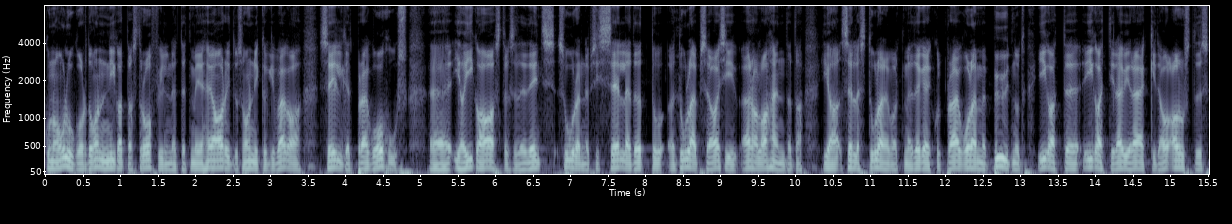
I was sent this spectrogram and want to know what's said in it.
kuna olukord on nii katastroofiline, et, et meie hea haridus on ikkagi väga selgelt praegu ohus ja iga aastaga see tendents suureneb, siis selle tõttu tuleb see asi ära lahendada. Ja sellest tulenevalt me tegelikult praegu oleme püüdnud igat, igati läbi rääkida, alustades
